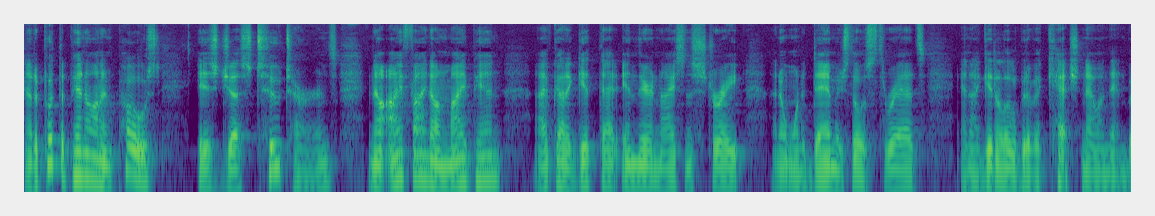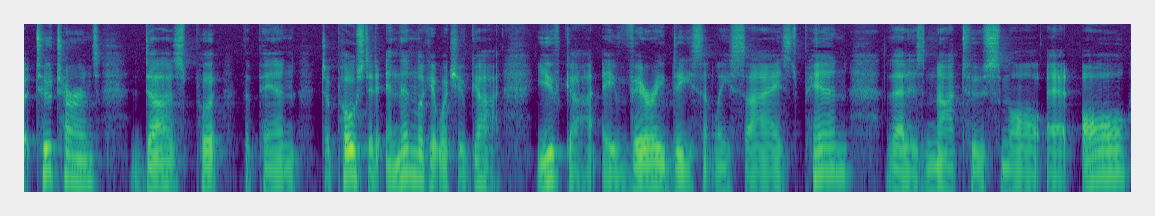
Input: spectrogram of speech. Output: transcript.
Now to put the pin on in post is just two turns. Now I find on my pin, I've got to get that in there nice and straight. I don't want to damage those threads. and I get a little bit of a catch now and then. But two turns does put the pin to post it. And then look at what you've got. You've got a very decently sized pin that is not too small at all.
